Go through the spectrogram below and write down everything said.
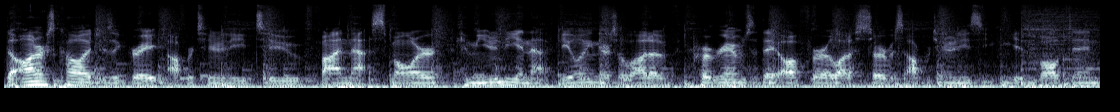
The Honors College is a great opportunity to find that smaller community and that feeling. There's a lot of programs that they offer, a lot of service opportunities that you can get involved in,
